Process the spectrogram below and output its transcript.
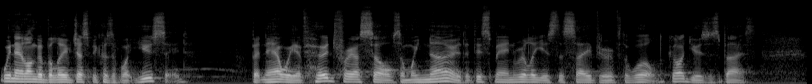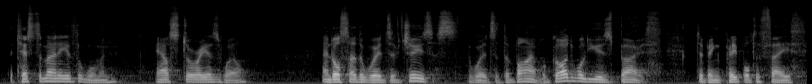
We no longer believe just because of what you said, but now we have heard for ourselves and we know that this man really is the Saviour of the world. God uses both the testimony of the woman, our story as well, and also the words of Jesus, the words of the Bible. God will use both to bring people to faith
